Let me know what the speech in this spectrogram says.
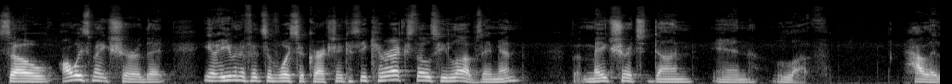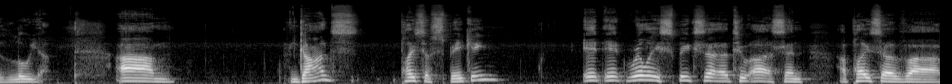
So always make sure that, you know, even if it's a voice of correction, because he corrects those he loves. Amen. But make sure it's done in love. Hallelujah. Um, God's place of speaking, it, it really speaks uh, to us in a place of uh,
